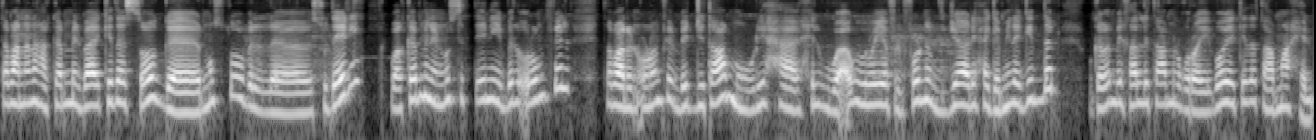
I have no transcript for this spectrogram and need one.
طبعا أنا هكمل بقى كده الصاج نصه بالسوداني وهكمل النص التاني بالقرنفل. طبعا القرنفل بيدي طعم وريحة حلوة قوي وهي في الفرن بتديها ريحة جميلة جدا وكمان بيخلي طعم الغريبايه كده طعمها حلو.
